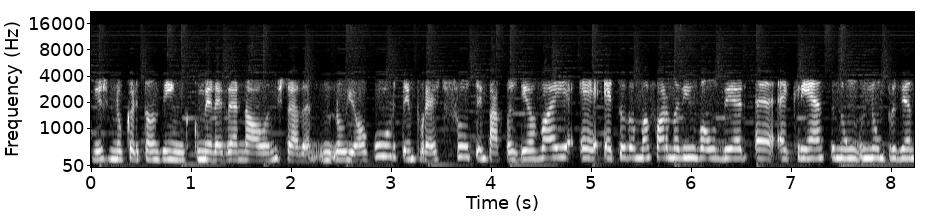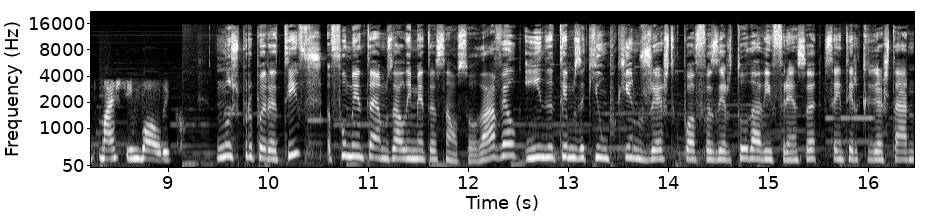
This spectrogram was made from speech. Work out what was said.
mesmo no cartãozinho, comer a granola misturada no iogurte, em purés de fruta, em papas de aveia, é, é toda uma forma de envolver a, a criança num, num presente mais simbólico. Nos preparativos, fomentamos a alimentação saudável e ainda temos aqui um pequeno gesto que pode fazer toda a diferença sem ter que gastar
